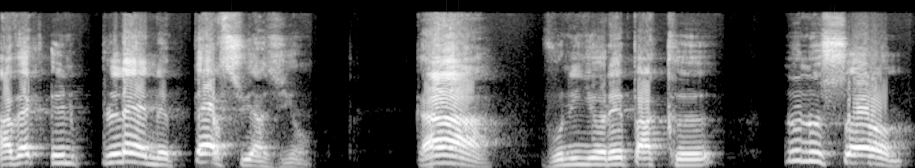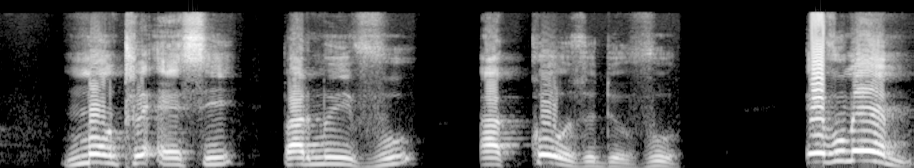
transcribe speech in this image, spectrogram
avec une pleine persuasion. Car vous n'ignorez pas que nous nous sommes montrés ainsi parmi vous à cause de vous. Et vous-même,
